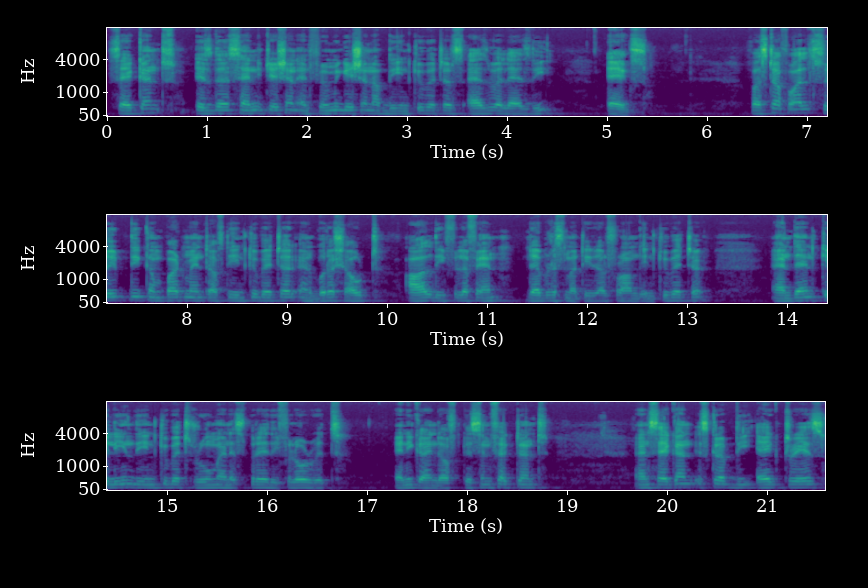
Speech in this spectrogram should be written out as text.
Second is the sanitation and fumigation of the incubators as well as the eggs. First of all, sweep the compartment of the incubator and brush out all the fluff and debris material from the incubator and then clean the incubator room and spray the floor with any kind of disinfectant. And second, scrub the egg trays,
